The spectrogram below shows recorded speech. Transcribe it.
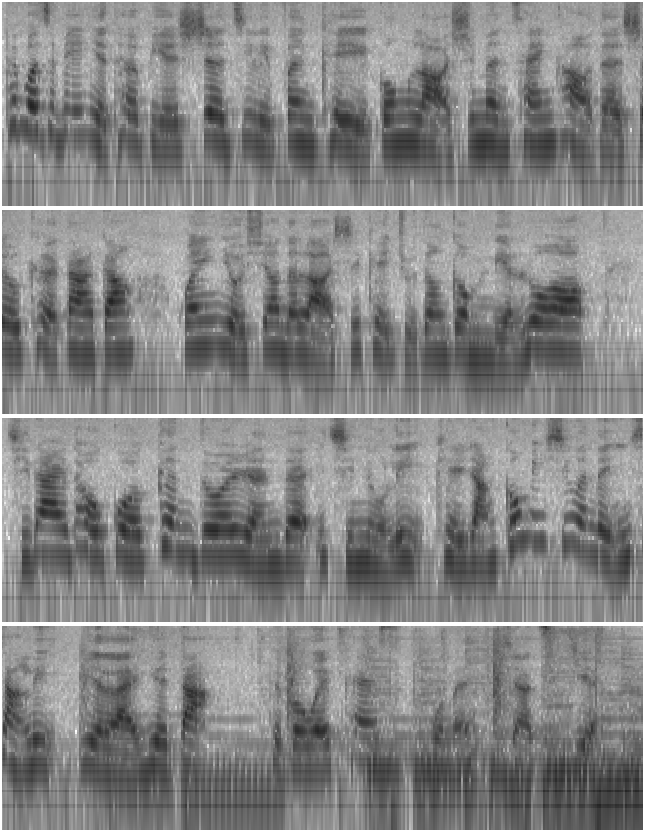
佩博这边也特别设计了一份可以供老师们参考的授课大纲，欢迎有需要的老师可以主动跟我们联络哦。期待透过更多人的一起努力，可以让公民新闻的影响力越来越大。Paper Webcast，我们下次见。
